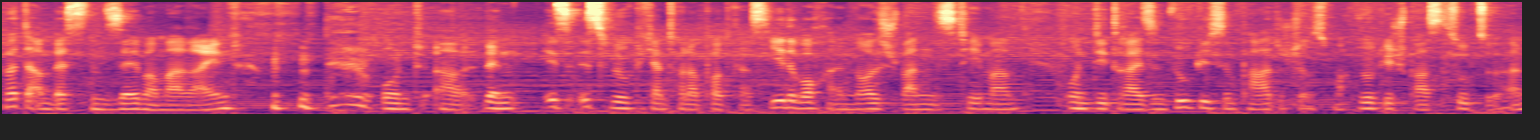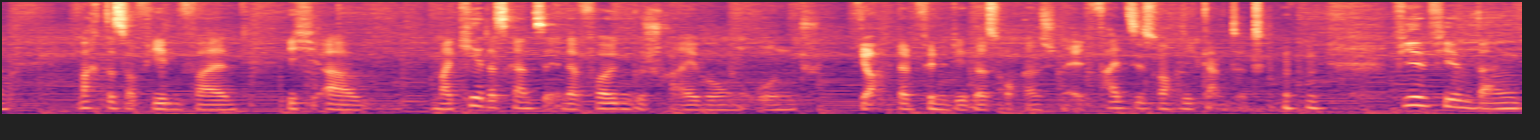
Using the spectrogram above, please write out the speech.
Hört da am besten selber mal rein. und uh, denn es ist wirklich ein toller Podcast. Jede Woche ein neues spannendes Thema. Und die drei sind wirklich sympathisch und es macht wirklich Spaß zuzuhören. Macht das auf jeden Fall. Ich uh, markiere das Ganze in der Folgenbeschreibung und ja, dann findet ihr das auch ganz schnell, falls ihr es noch nicht kanntet. vielen, vielen Dank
